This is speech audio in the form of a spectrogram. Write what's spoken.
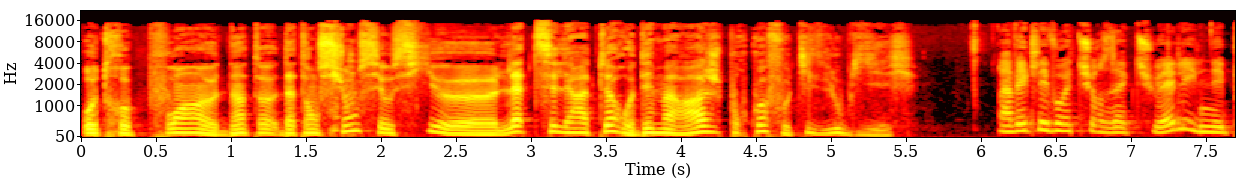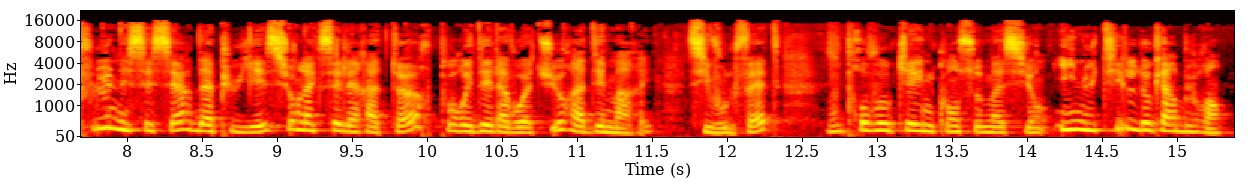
Autre point euh, d'attention, c'est aussi euh, l'accélérateur au démarrage. Pourquoi faut-il l'oublier? Avec les voitures actuelles, il n'est plus nécessaire d'appuyer sur l'accélérateur pour aider la voiture à démarrer. Si vous le faites, vous provoquez une consommation inutile de carburant.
